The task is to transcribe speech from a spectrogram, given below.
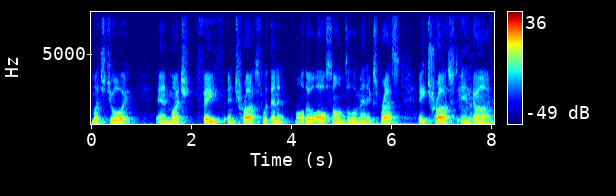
much joy and much faith and trust within it. Although all psalms of lament express a trust in God.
